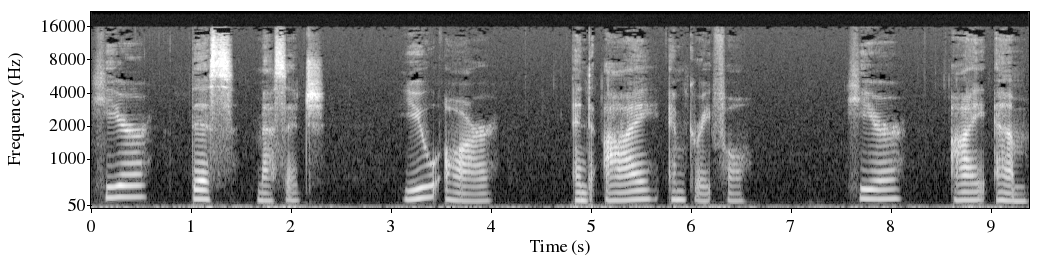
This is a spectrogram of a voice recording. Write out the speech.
Hear this message. You are, and I am grateful. Here I am.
